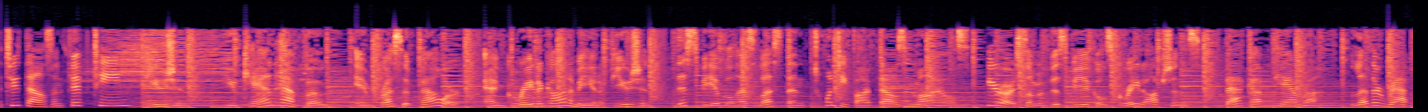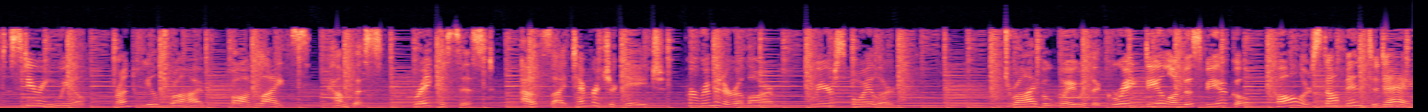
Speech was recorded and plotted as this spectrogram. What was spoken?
The 2015 Fusion. You can have both impressive power and great economy in a Fusion. This vehicle has less than 25,000 miles. Here are some of this vehicle's great options. Backup camera, leather wrapped steering wheel, front wheel drive, fog lights, compass, brake assist, outside temperature gauge, perimeter alarm, rear spoiler. Drive away with a great deal on this vehicle. Call or stop in today.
